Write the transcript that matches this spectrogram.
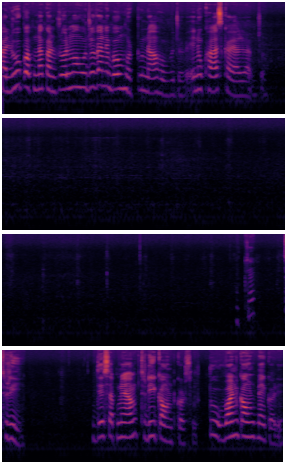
આ લૂપ આપણા કંટ્રોલમાં હોવું જોઈએ અને બહુ મોટું ના હોવું જોઈએ એનું ખાસ ખ્યાલ રાખજો. ઓકે થ્રી ધીસ આપણે આમ થ્રી કાઉન્ટ કરશું. ટુ વન કાઉન્ટ નહીં કરીએ.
